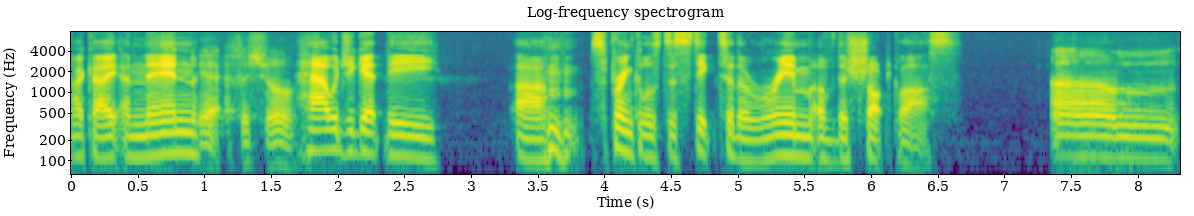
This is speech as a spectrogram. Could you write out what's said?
Okay, and then Yeah, for sure. how would you get the um, sprinkles to stick to the rim of the shot glass? Um,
